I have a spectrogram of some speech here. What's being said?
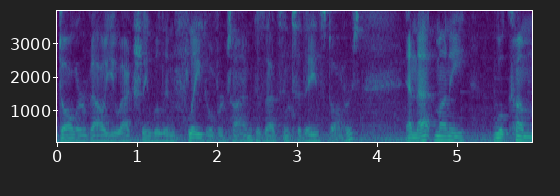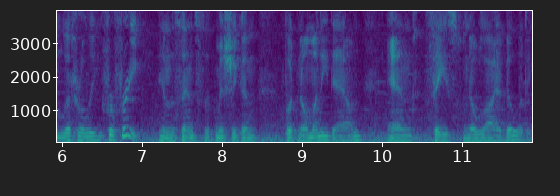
dollar value actually will inflate over time because that's in today's dollars. And that money will come literally for free in the sense that Michigan put no money down and faced no liability.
